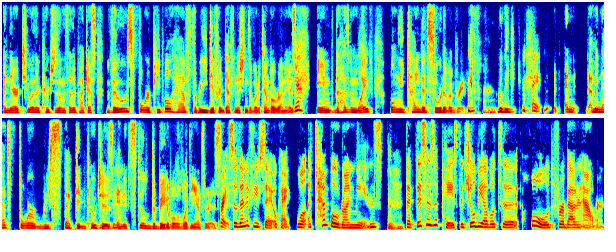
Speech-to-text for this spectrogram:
and there are two other coaches on this other podcast those four people have three different definitions of what a tempo run is Yeah. and the husband wife only kind of sort of agree like Right. and i mean that's four respected coaches Mhm. and it's still debatable of what the answer is Right. So then if you say, okay, well, a tempo run means Mhm. that this is a pace that you'll be able to hold for about an hour.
